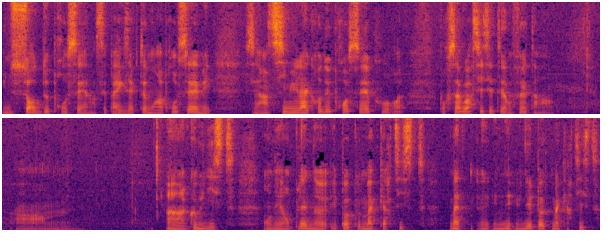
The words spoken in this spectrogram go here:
une sorte de procès. Hein. C'est pas exactement un procès, mais c'est un simulacre de procès pour, pour savoir si c'était en fait un, un, un communiste. On est en pleine époque macartiste, Ma- une, une époque macartiste.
